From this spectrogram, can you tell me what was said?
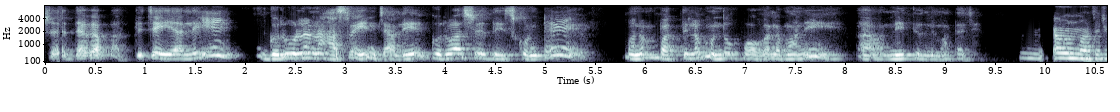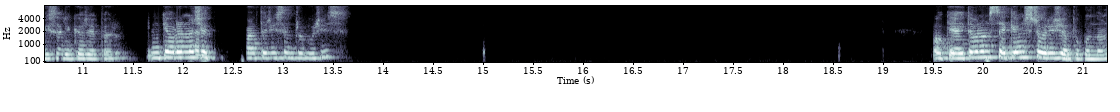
శ్రద్ధగా భక్తి చేయాలి. గురువులను ఆశ్రయించాలి. గురువు ఆశ్రయం తీసుకుంటే మనం భక్తిలో ముందుకు పోగలమని నీతి ఉంది మాతాజీ. అవును మాతాజీ. సరిగ్గా చెప్పారు. ఇంకెవరైనా సరే. చెప్తారా మాతాజీస్ అండ్ ప్రభుజీస్? ఓకే. అయితే మనం సెకండ్ స్టోరీ చెప్పుకుందాం.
